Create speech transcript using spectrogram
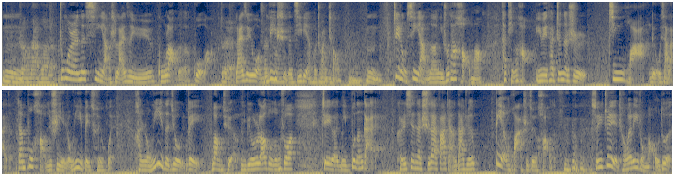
嗯这。个那个的，中国人的信仰是来自于古老的过往，对来自于我们历史的积淀和传承。嗯这种信仰呢，你说它好吗？它挺好，因为它真的是精华留下来的。但不好的就是也容易被摧毁，很容易的就被忘却了。你比如老祖宗说，这个你不能改，可是现在时代发展了，大家觉得变化是最好的，所以这也成为了一种矛盾。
